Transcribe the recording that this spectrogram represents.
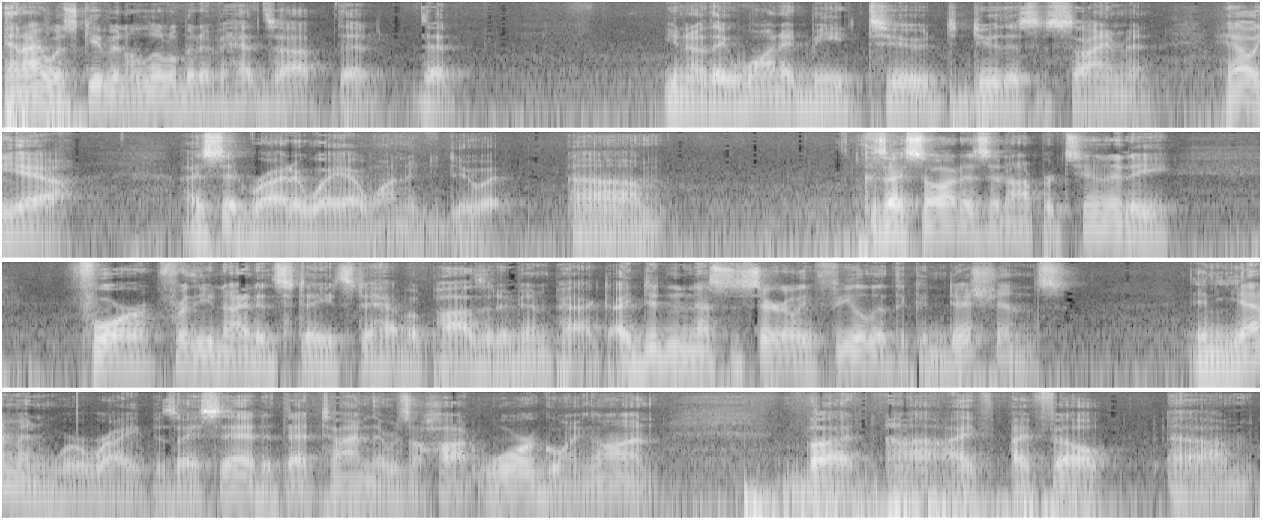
and I was given a little bit of a heads up that that you know they wanted me to to do this assignment. Hell yeah, I said right away I wanted to do it because um, I saw it as an opportunity for for the United States to have a positive impact. I didn't necessarily feel that the conditions in Yemen were ripe. As I said, at that time there was a hot war going on, but uh, I, I felt um,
